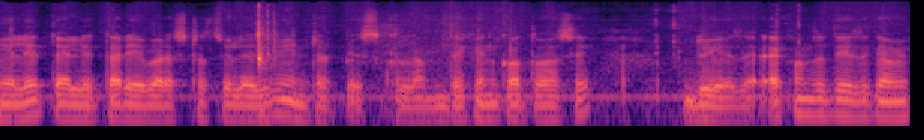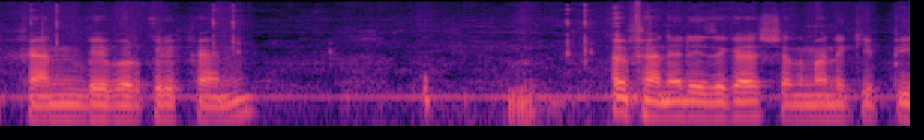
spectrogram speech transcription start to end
মেলে, তাহলে তার এভারেজটা চলে আসবে ইন্টারপ্রেস করলাম। দেখেন কত আছে, দুই হাজার। এখন যদি এই জায়গায় আমি ফ্যান ব্যবহার করি ফ্যান ফ্যানের এই জায়গায় মানে কি পি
